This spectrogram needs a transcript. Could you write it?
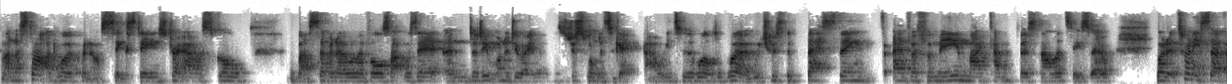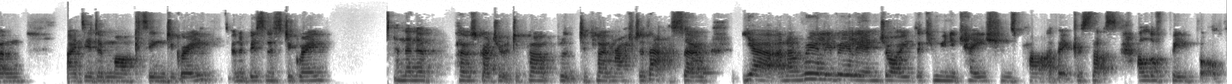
And I started work when I was 16, straight out of school, about seven O levels. That was it, and I didn't want to do A levels. Just wanted to get out into the world of work, which was the best thing ever for me and my kind of personality. So, but at 27, I did a marketing degree and a business degree and then a postgraduate diploma after that. So yeah, and I really, really enjoyed the communications part of it because that's I love people,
